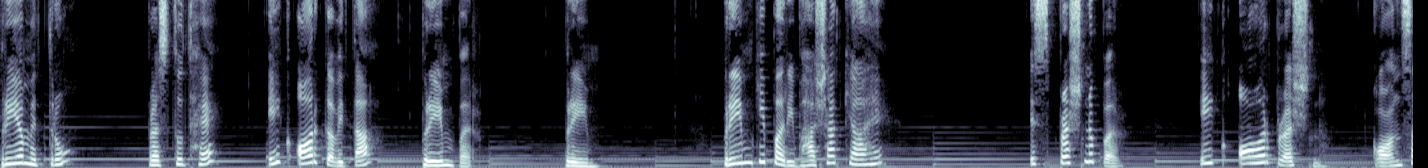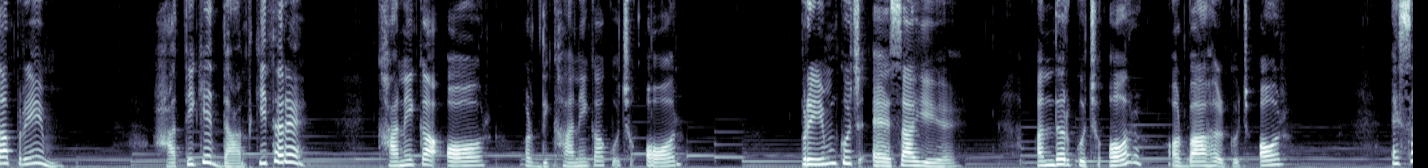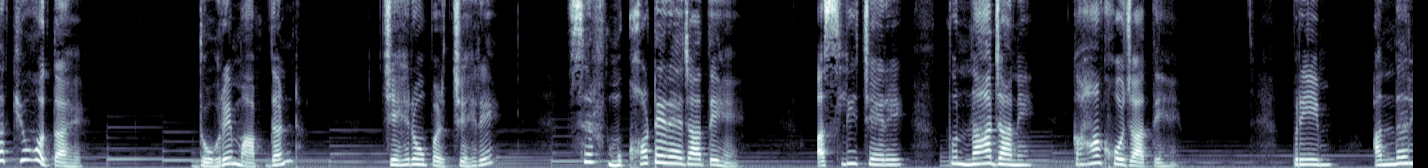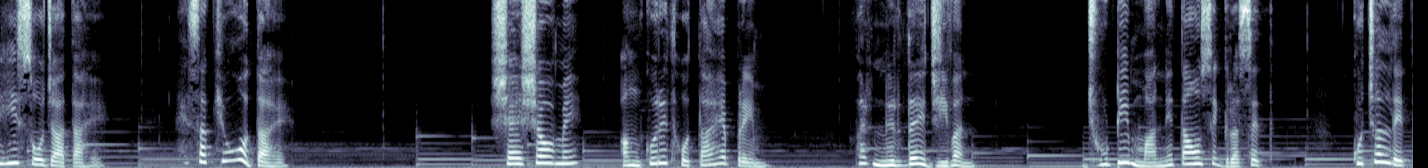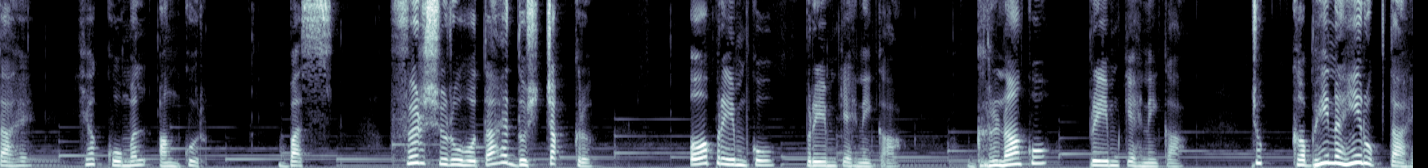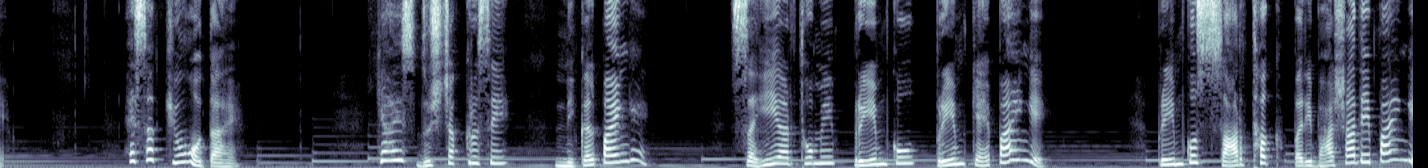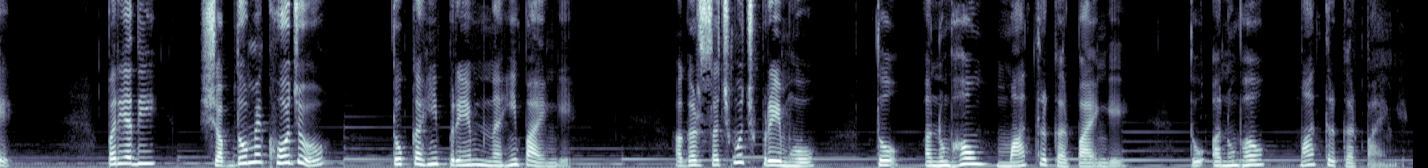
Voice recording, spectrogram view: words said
प्रिय मित्रों, प्रस्तुत है एक और कविता प्रेम पर। प्रेम। प्रेम की परिभाषा क्या है? इस प्रश्न पर एक और प्रश्न। कौन सा प्रेम? हाथी के दांत की तरह? खाने का और और दिखाने का कुछ और? प्रेम कुछ ऐसा ही है। अंदर कुछ और और बाहर कुछ और। ऐसा क्यों होता है? दोहरे मापदंड, चेहरों पर चेहरे सिर्फ़ मुखौटे रह जाते हैं। असली चेहरे तो ना जाने कहाँ खो जाते हैं। प्रेम अंदर ही सो जाता है। ऐसा क्यों होता है? शैशव में अंकुरित होता है प्रेम, पर निर्दय जीवन झूठी मान्यताओं से ग्रसित, कुचल देता है यह कोमल अंकुर। बस फिर शुरू होता है दुष्चक्र। अप्रेम को प्रेम कहने का, घृणा को प्रेम कहने का, जो कभी नहीं रुकता है। ऐसा क्यों होता है? क्या इस दुष्चक्र से निकल पाएँगे? सही अर्थों में प्रेम को प्रेम कह पाएँगे? प्रेम को सार्थक परिभाषा दे पाएँगे? पर यदि शब्दों में खोजो तो कहीं प्रेम नहीं पाएँगे। अगर सचमुच प्रेम हो तो अनुभव मात्र कर पाएँगे तो अनुभव मात्र कर पाएँगे।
